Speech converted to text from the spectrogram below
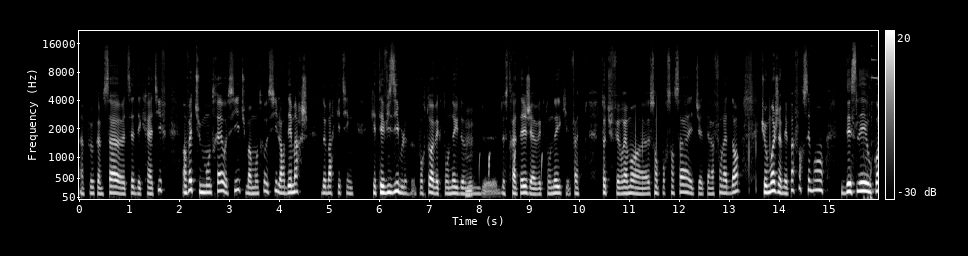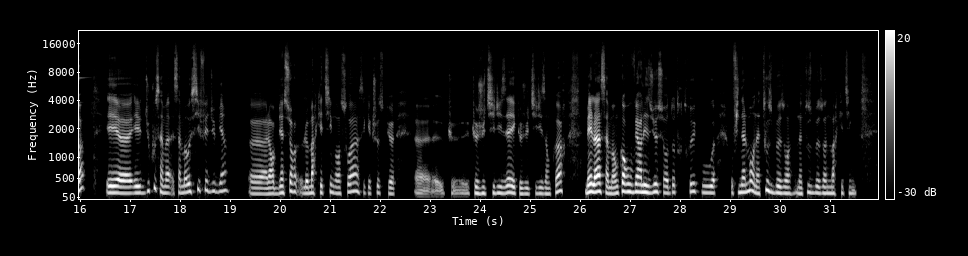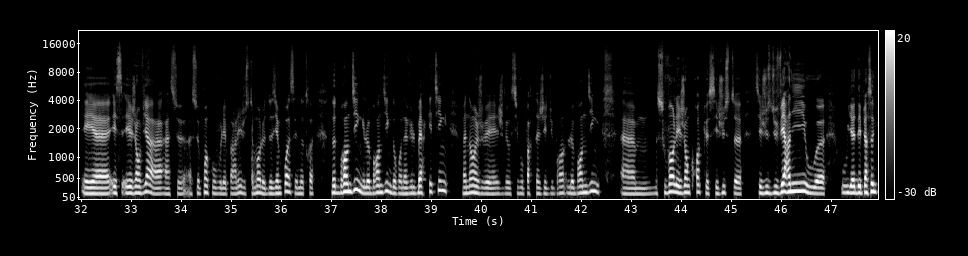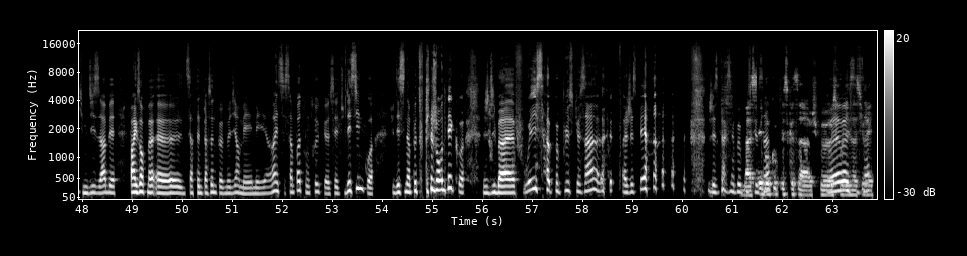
un peu comme ça, tu sais, des créatifs. En fait, tu montrais aussi, tu m'as montré aussi leur démarche de marketing qui était visible pour toi avec ton œil de, mmh. de, stratège et avec ton œil qui, enfin, toi, tu fais vraiment 100% ça et tu étais à fond là-dedans que moi, j'avais pas forcément décelé ou quoi. Et, et du coup, ça m'a ça m'a aussi fait du bien euh, alors bien sûr, le marketing en soi, c'est quelque chose que euh, que, que j'utilisais et que j'utilise encore. Mais là, ça m'a encore ouvert les yeux sur d'autres trucs où, où finalement, on a tous besoin, on a tous besoin de marketing. Et, euh, et, j'en viens à, à, ce, à ce point qu'on voulait parler justement. Le deuxième point, c'est notre notre branding. Le branding. Donc, on a vu le marketing. Maintenant, je vais je vais aussi vous partager du le branding. Euh, souvent, les gens croient que c'est juste c'est juste du vernis ou où il y a des personnes qui me disent ah ben par exemple euh, certaines personnes peuvent me dire, mais, mais ouais, c'est sympa ton truc, euh, c'est, tu dessines, quoi. Tu dessines un peu toute la journée, quoi. Je dis, bah, oui, c'est un peu plus que ça. enfin, j'espère. j'espère que c'est un peu plus bah, que ça. C'est beaucoup plus que ça, je peux, je peux les assurer.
